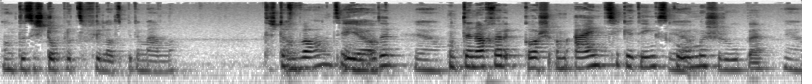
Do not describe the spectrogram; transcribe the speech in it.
Und das ist doppelt so viel als bei den Männern. Das ist doch Und- Wahnsinn, ja. oder? Ja, Und dann nachher gehst du am einzigen Dings Ja. rumschrauben, ja.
